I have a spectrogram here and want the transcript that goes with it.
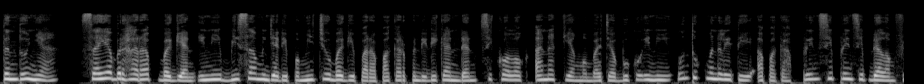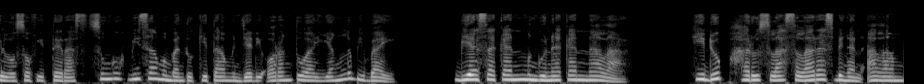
Tentunya, saya berharap bagian ini bisa menjadi pemicu bagi para pakar pendidikan dan psikolog anak yang membaca buku ini untuk meneliti apakah prinsip-prinsip dalam filosofi teras sungguh bisa membantu kita menjadi orang tua yang lebih baik. Biasakan menggunakan nalar. Hidup haruslah selaras dengan alam,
